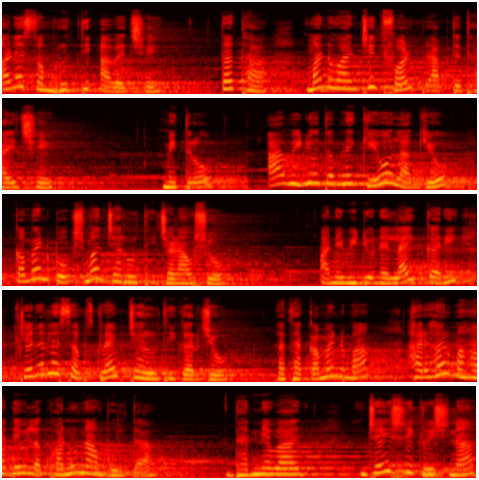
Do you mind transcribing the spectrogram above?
અને સમૃદ્ધિ આવે છે તથા મનવાંછિત ફળ પ્રાપ્ત થાય છે. મિત્રો, આ વીડિયો તમને કેવો લાગ્યો? કમેન્ટ બોક્સમાં જરૂરથી જણાવશો. અને વિડીયોને લાઈક કરી ચેનલને સબસ્ક્રાઈબ જરૂરથી કરજો તથા કમેન્ટમાં હર હર મહાદેવ લખવાનું ના ભૂલતા. ધન્યવાદ. જય શ્રી કૃષ્ણ.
